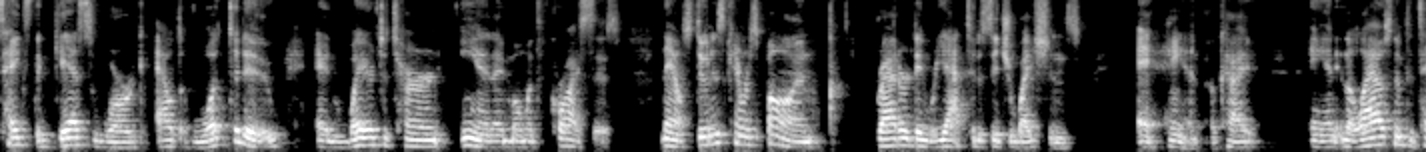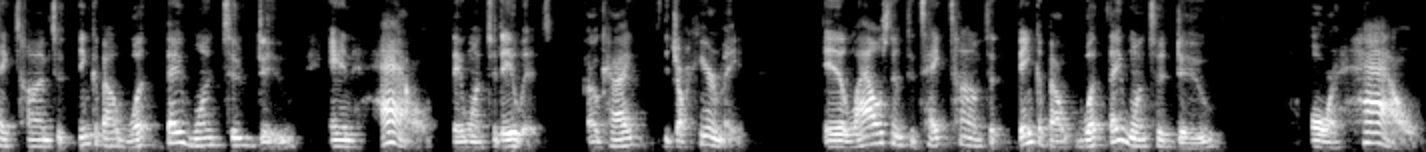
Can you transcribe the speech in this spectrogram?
takes the guesswork out of what to do and where to turn in a moment of crisis. Now, students can respond rather than react to the situations at hand, okay? And it allows them to take time to think about what they want to do and how they want to do it, okay? Did y'all hear me? It allows them to take time to think about what they want to do or how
